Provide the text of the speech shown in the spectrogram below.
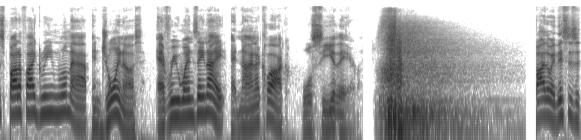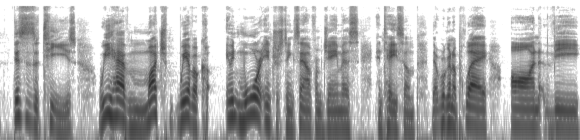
Spotify Green Room app and join us every Wednesday night at 9 o'clock. We'll see you there. By the way, this is a this is a tease. We have much. We have a more interesting sound from Jameis and Taysom that we're going to play on the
